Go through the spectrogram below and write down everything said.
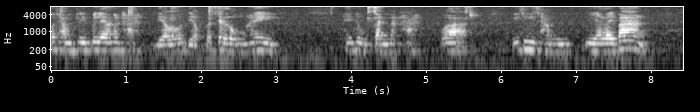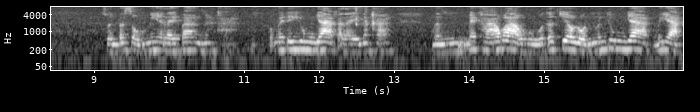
ก็ทำคลิปไปแล้วนะคะ เดี๋ยวเดี๋ยวก็จะลงให้ให้ดูกันนะคะ ว่า วิธีทำมีอะไรบ้าง ส่วนผสมมีอะไรบ้างนะคะ ก็ไม่ได้ยุ่งยากอะไรนะคะ เหมือนแม่ค้าว่าโอ้โหเต้าเจี้ยวหล่นมันยุ่งยากไม่อยาก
